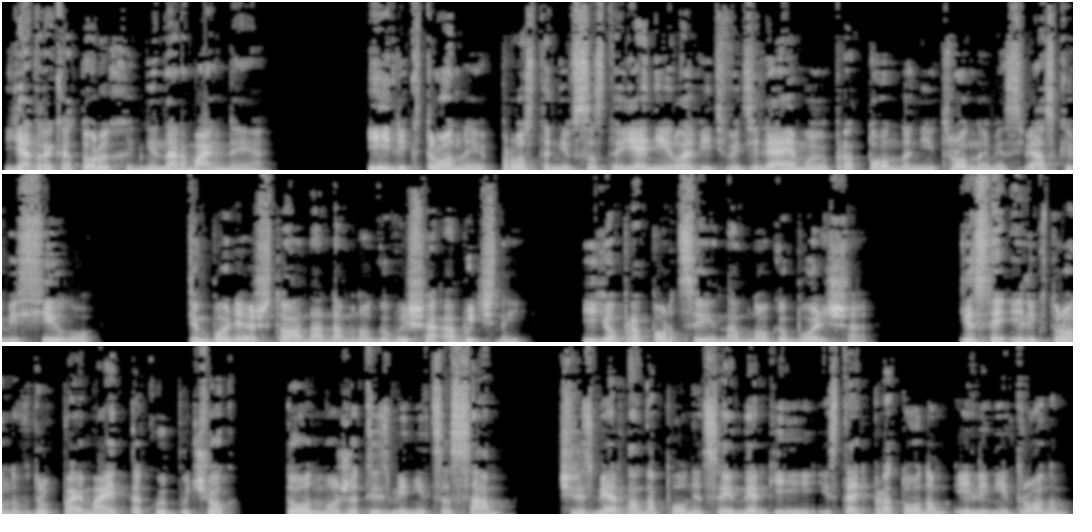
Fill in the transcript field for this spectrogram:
ядра которых ненормальные. И электроны просто не в состоянии ловить выделяемую протонно-нейтронными связками силу. Тем более, что она намного выше обычной, ее пропорции намного больше. Если электрон вдруг поймает такой пучок, то он может измениться сам, чрезмерно наполниться энергией и стать протоном или нейтроном,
